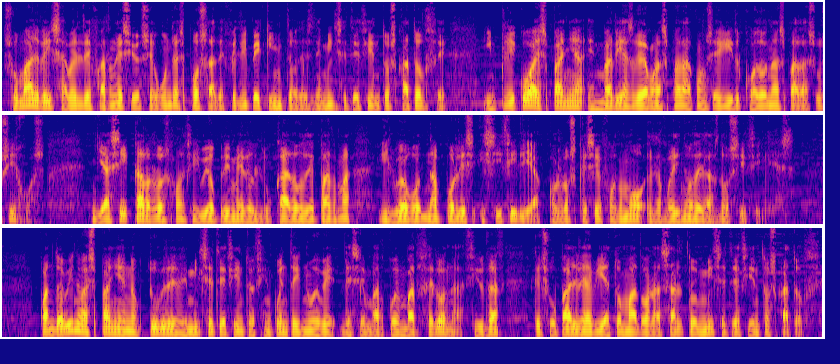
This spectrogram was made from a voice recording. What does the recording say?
Su madre, Isabel de Farnesio, segunda esposa de Felipe V desde 1714, implicó a España en varias guerras para conseguir coronas para sus hijos, y así Carlos recibió primero el ducado de Parma y luego Nápoles y Sicilia, con los que se formó el reino de las dos Sicilias. Cuando vino a España en octubre de 1759, desembarcó en Barcelona, ciudad que su padre había tomado al asalto en 1714.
